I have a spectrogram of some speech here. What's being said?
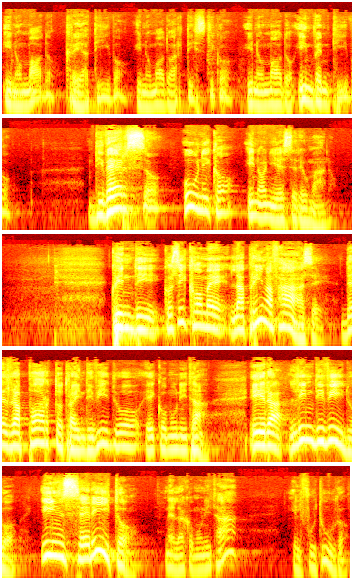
in un modo creativo, in un modo artistico, in un modo inventivo, diverso, unico in ogni essere umano. Quindi, così come la prima fase del rapporto tra individuo e comunità era l'individuo inserito nella comunità, il futuro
